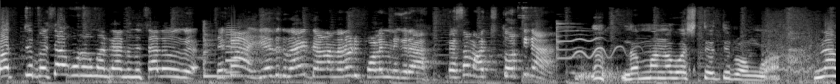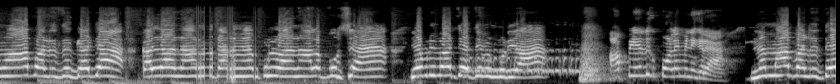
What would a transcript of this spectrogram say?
பத்து பைசா கொடுக்க மாட்டானுங்க செலவுக்கு. ஏக்கா எதுக்குதான் தினம் தானே இப்படி புலம்பி நிக்கிற? பேசாம அச்சு தொட்டிட்டேன் இந்த அம்மா வச்சு தெத்திடுவாங்க என்னம்மா பண்றது? கஜா கல்யாணம் கணவன் புள்ளானால புருஷன். எப்படிமா தெத்திட முடியும்? அப்ப எதுக்கு புலம்பி நிக்கிற? என்னம்மா பண்றது?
